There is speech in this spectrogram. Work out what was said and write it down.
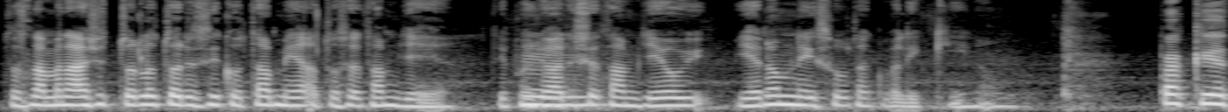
To znamená, že tohleto riziko tam je a to se tam děje. Ty požáry Hmm. se tam dějou, jenom nejsou tak veliký. No. Pak je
